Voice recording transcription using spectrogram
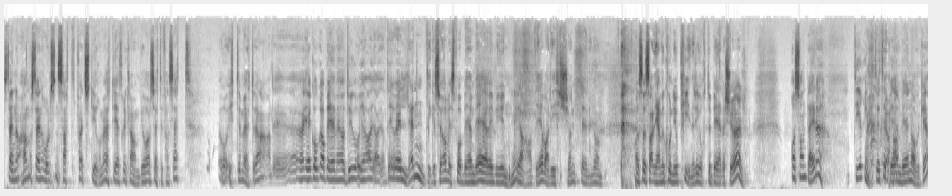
Steiner, han og Steinar Olsen satt på et styremøte i et reklamebyrå som heter Fasett. Og etter møtet ja, det, jeg òg har BMW, og du og ja, ja, ja, det er jo elendig service på BMW her i byen. Ja, det var de skjønt om. Og så sa han ja, vi kunne jo pinlig gjort det bedre sjøl. Og sånn ble det. De ringte til BMW Norge.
